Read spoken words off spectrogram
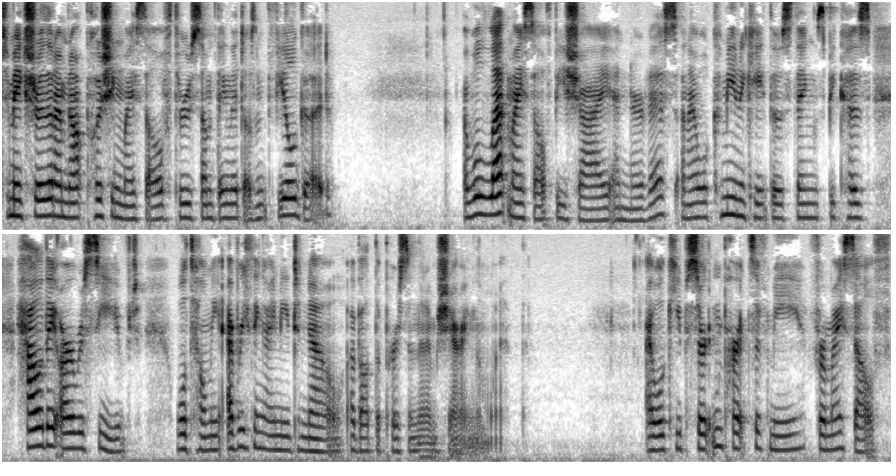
to make sure that I'm not pushing myself through something that doesn't feel good. I will let myself be shy and nervous, and I will communicate those things because how they are received will tell me everything I need to know about the person that I'm sharing them with. I will keep certain parts of me for myself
